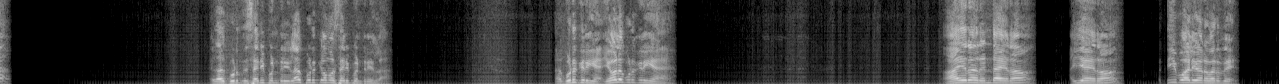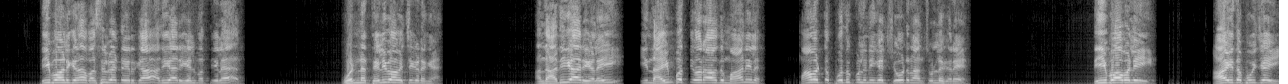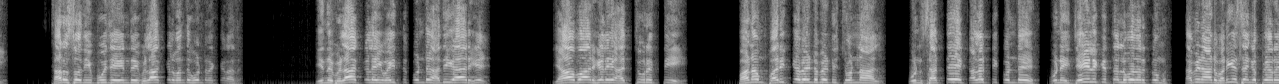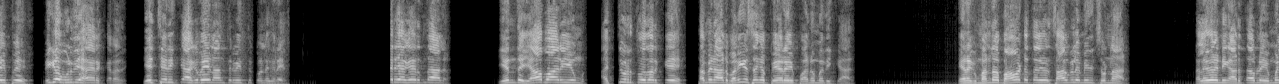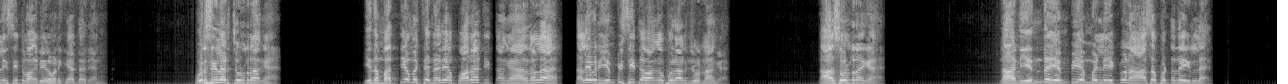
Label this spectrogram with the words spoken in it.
ஏதாவது கொடுத்து சரி பண்றீங்களா? கொடுக்காம சரி பண்றீங்களா? ஆ, கொடுக்குறீங்க. எவ்வளவு கொடுக்குறீங்க? ஆயிரம் ரெண்டாயிரம் ஐயாயிரம். தீபாவளி வர வருது. தீபாவளிக்கு ஏதாவது வசூல் வேட்டை இருக்கா? அதிகாரிகள் மத்தியில்? ஒன்ன தெளிவா வச்சுக்கிடுங்க. அந்த அதிகாரிகளை இந்த ஐம்பத்தி ஓராவது மாநில மாவட்ட பொதுக்குழு நிகழ்ச்சியோடு நான் சொல்லுகிறேன். தீபாவளி ஆயுத பூஜை சரஸ்வதி பூஜை என்று விழாக்கள் வந்து கொண்டிருக்கிறது. இந்த விழாக்களை வைத்துக் கொண்டு அதிகாரிகள் வியாபாரிகளை அச்சுறுத்தி பணம் பறிக்க வேண்டும் என்று சொன்னால் உன் சட்டையை கலட்டி கொண்டு உன்னை ஜெயிலுக்கு தள்ளுவதற்கும் தமிழ்நாடு வணிக சங்க பேரவைப்பு மிக உறுதியாக இருக்கிறது. எச்சரிக்கையாகவே நான் தெரிவித்துக் கொள்ளுகிறேன். வியாபாரியாக இருந்தாலும் எந்த வியாபாரியும் அச்சுறுத்துவதற்கு தமிழ்நாடு வணிக சங்க பேரவைப்பு அனுமதிக்காது. எனக்கு மன்ற மாவட்ட தலைவர் சாகுல மீது சொன்னார். தலைவர் நீங்க அடுத்தாப்புல எம்எல்ஏ சீட் வாங்குறீங்கன்னு கேட்டார் ஒரு சிலர் சொல்றாங்க இந்த மத்திய அமைச்சர் நிறைய பாராட்டிட்டாங்க அதனால தலைவர் எம்பி சீட்டை வாங்க போறாருன்னு சொன்னாங்க. நான் சொல்றேங்க நான் எந்த எம்பி எம்எல்ஏக்கும் நான் ஆசைப்பட்டதே இல்லை.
